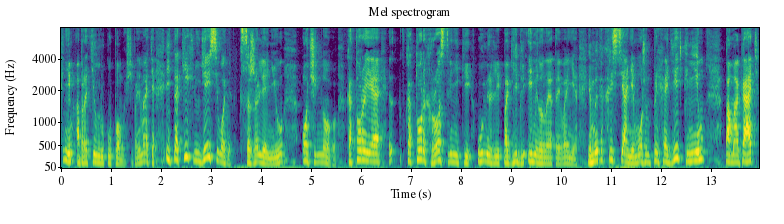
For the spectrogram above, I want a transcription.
к ним обратил руку помощи, понимаете? И таких людей сегодня, к сожалению, очень много, которые, в которых родственники умерли, погибли именно на этой войне. И мы, как христиане, можем приходить к ним, помогать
